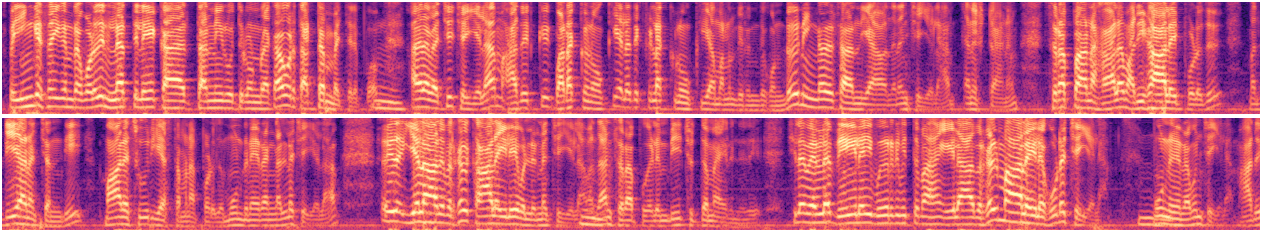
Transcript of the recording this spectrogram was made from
அப்ப இங்க செய்கின்ற பொழுது நிலத்திலே க தண்ணீர் ஊற்றிடுவதற்காக ஒரு தட்டம் வச்சிருப்போம். அதில் வச்சு செய்யலாம். அதற்கு வடக்கு நோக்கி அல்லது கிழக்கு நோக்கி அமர்ந்திருந்து கொண்டு நீங்கள் சாந்தியாவந்தனம் செய்யலாம். அனுஷ்டானம். சிறப்பான காலம் அதிகாலை பொழுது மத்தியான சந்தி மாலை சூரிய அஸ்தமன பொழுது மூன்று நேரங்களில் செய்யலாம். இயலாதவர்கள் காலையிலே வெள்ளன செய்யலாம். அதான் சிறப்பு. எழும்பி சுத்தமாக இருந்தது சில வேளை வேலை வேறு நிமித்தமாக இயலாதவர்கள் மாலையில கூட செய்யலாம். மூணு நேரமும் செய்யலாம். அது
